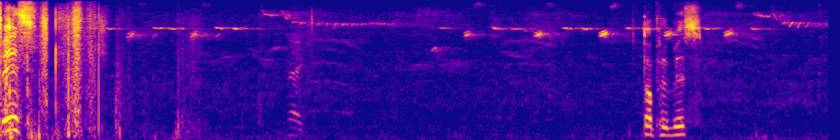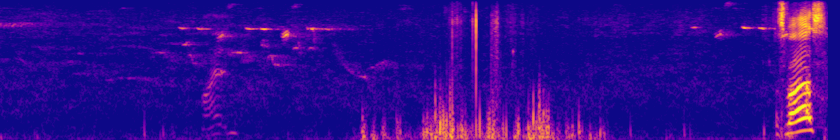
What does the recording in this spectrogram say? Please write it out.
Bis. Doppelbiss. Das war's?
